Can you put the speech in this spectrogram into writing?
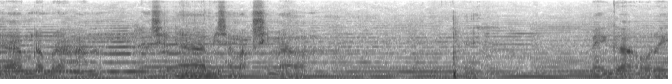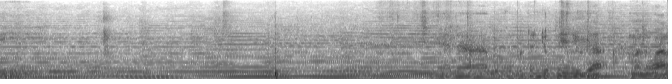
Ya mudah-mudahan hasilnya bisa maksimal. Mega orei. Sini ada buku petunjuknya juga manual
